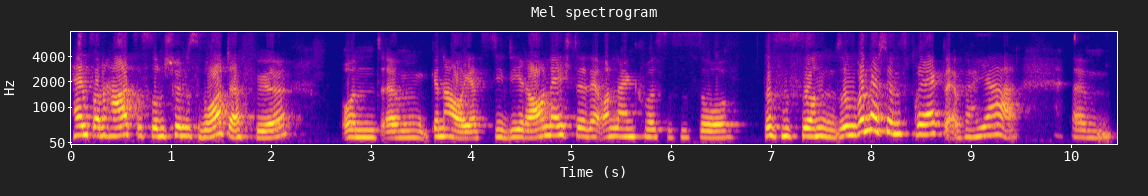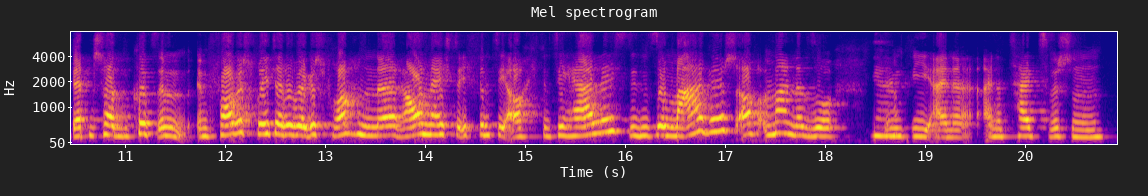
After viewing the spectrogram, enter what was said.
Hands on Hearts ist so ein schönes Wort dafür. Und ähm, genau, jetzt die, die Rauhnächte, der Online-Kurs, das ist so, das ist so ein, so ein wunderschönes Projekt einfach, ja. Ähm, wir hatten schon kurz im, im Vorgespräch darüber gesprochen, ne? Rauhnächte, ich finde sie auch, ich finde sie herrlich, sie sind so magisch auch immer, ne? so ja. irgendwie eine, eine Zeit zwischen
